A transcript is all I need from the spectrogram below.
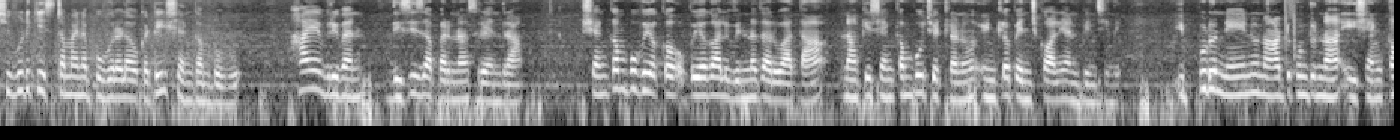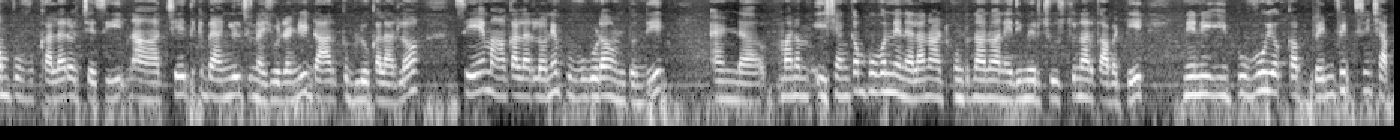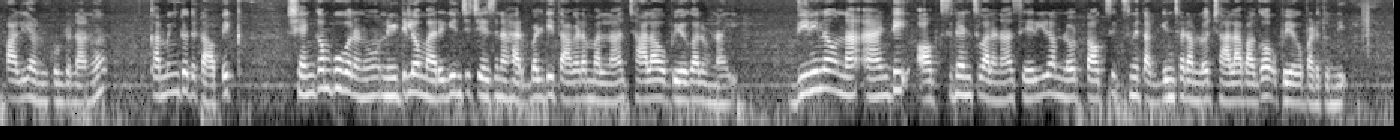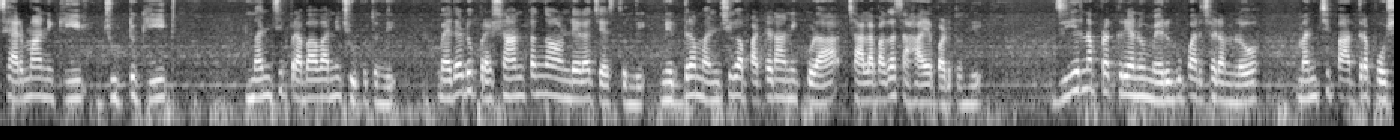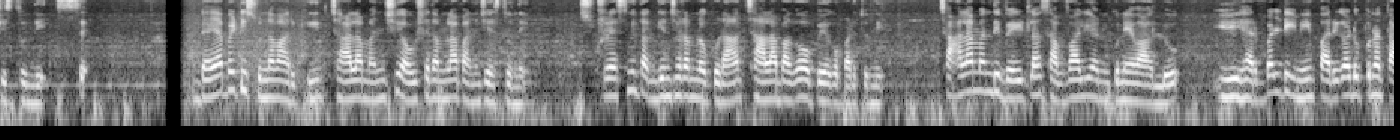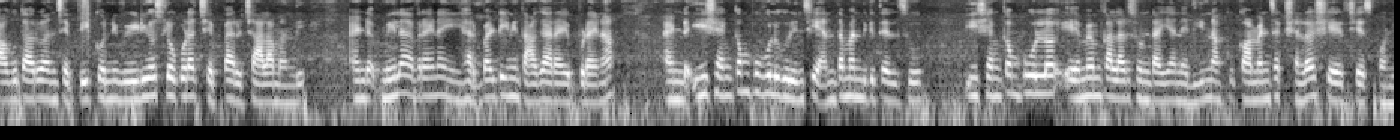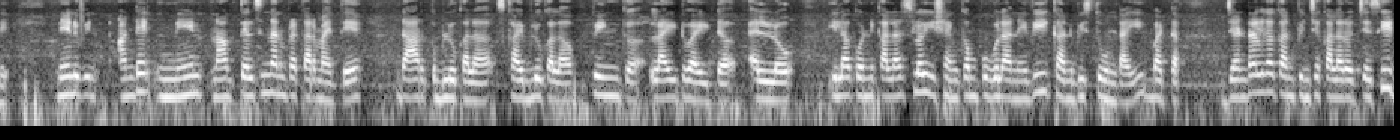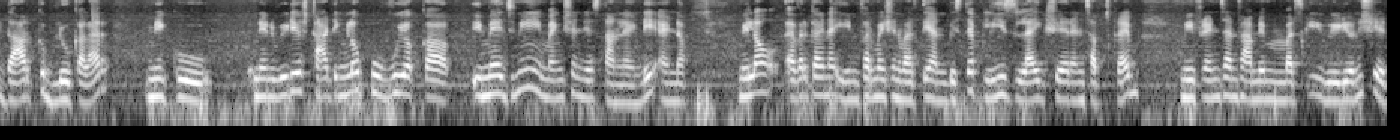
శివుడికి ఇష్టమైన పువ్వులలో ఒకటి శంఖం పువ్వు. Hi everyone this is Aparna Surendra శంఖం పువ్వు యొక్క ఉపయోగాలు విన్న తరువాత నాకు ఈ శంఖం పువ్వు చెట్లను ఇంట్లో పెంచుకోవాలి అనిపించింది. ఇప్పుడు నేను నాటుకుంటున్న ఈ శంఖం పువ్వు కలర్ వచ్చేసి నా చేతికి బ్యాంగిల్స్ ఉన్నాయి చూడండి డార్క్ బ్లూ కలర్లో సేమ్ ఆ కలర్లోనే పువ్వు కూడా ఉంటుంది. అండ్ uh, మనం ఈ శంఖం పువ్వుని నేను ఎలా నాటుకుంటున్నాను అనేది మీరు చూస్తున్నారు కాబట్టి నేను ఈ పువ్వు యొక్క బెనిఫిట్స్ని చెప్పాలి అనుకుంటున్నాను. కమింగ్ టు ద టాపిక్ శంఖం పువ్వులను నీటిలో మరిగించి చేసిన హెర్బల్ టీ తాగడం వలన చాలా ఉపయోగాలు ఉన్నాయి దీనిలో ఉన్న యాంటీ ఆక్సిడెంట్స్ వలన శరీరంలో టాక్సిక్స్ని తగ్గించడంలో చాలా బాగా ఉపయోగపడుతుంది. చర్మానికి జుట్టుకి మంచి ప్రభావాన్ని చూపుతుంది. మెదడు ప్రశాంతంగా ఉండేలా చేస్తుంది. నిద్ర మంచిగా పట్టడానికి కూడా చాలా బాగా సహాయపడుతుంది. జీర్ణ ప్రక్రియను మెరుగుపరచడంలో మంచి పాత్ర పోషిస్తుంది. సె- డయాబెటీస్ ఉన్నవారికి చాలా మంచి ఔషధంలా పనిచేస్తుంది. స్ట్రెస్ని తగ్గించడంలో కూడా చాలా బాగా ఉపయోగపడుతుంది. చాలామంది వెయిట్ లాస్ అవ్వాలి అనుకునే వాళ్ళు ఈ హెర్బల్ టీని పరిగడుపున తాగుతారు అని చెప్పి కొన్ని వీడియోస్లో కూడా చెప్పారు చాలామంది. అండ్ మీలో ఎవరైనా ఈ హెర్బల్ టీని తాగారా ఎప్పుడైనా? అండ్ ఈ శంఖం పువ్వుల గురించి ఎంతమందికి తెలుసు? ఈ శంఖం పువ్వుల్లో ఏమేం కలర్స్ ఉంటాయి అనేది నాకు కామెంట్ సెక్షన్లో షేర్ చేసుకోండి. నేను విన్ అంటే నేను నాకు తెలిసిన దాని ప్రకారం అయితే dark blue colour sky blue colour pink light white yellow ఇలా కొన్ని కలర్స్లో ఈ శంఖం పువ్వులు అనేవి కనిపిస్తూ ఉంటాయి. బట్ జనరల్గా కనిపించే కలర్ వచ్చేసి డార్క్ బ్లూ కలర్. మీకు నేను వీడియో స్టార్టింగ్లో పువ్వు యొక్క ఇమేజ్ని మెన్షన్ చేస్తానులేండి అండ్ మీలో ఎవరికైనా ఈ ఇన్ఫర్మేషన్ వర్తి అనిపిస్తే please like share and subscribe. Me friends and family మెంబర్స్కి ఈ వీడియోని షేర్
